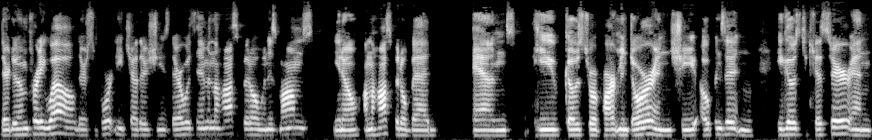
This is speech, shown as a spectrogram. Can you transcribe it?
they're doing pretty well. They're supporting each other. She's there with him in the hospital when his mom's, you know, on the hospital bed, and he goes to her apartment door and she opens it and he goes to kiss her. And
